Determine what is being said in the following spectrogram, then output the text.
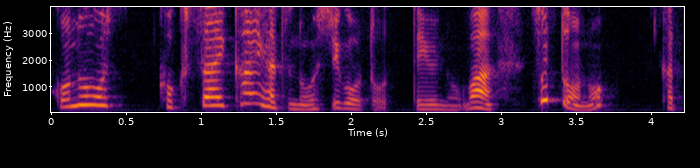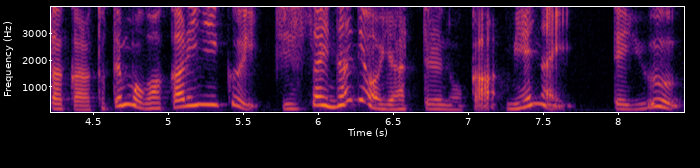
この国際開発のお仕事っていうのは外の方からとても分かりにくい実際何をやってるのか見えないっていう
